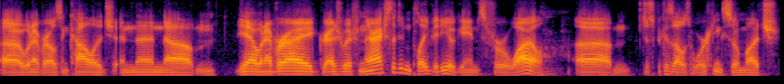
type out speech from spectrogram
uh, whenever I was in college, and then um, yeah, whenever I graduated from there, I actually didn't play video games for a while, um, just because I was working so much.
